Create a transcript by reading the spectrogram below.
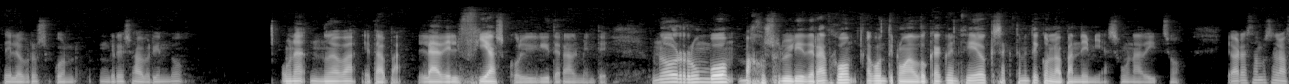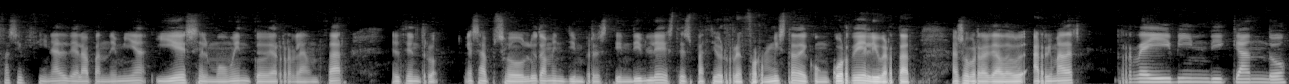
celebró su congreso abriendo una nueva etapa, la del fiasco, literalmente. Un nuevo rumbo bajo su liderazgo ha continuado, que ha coincidido exactamente con la pandemia, según ha dicho ahora estamos en la fase final de la pandemia y es el momento de relanzar el centro. Es absolutamente imprescindible este espacio reformista de concordia y libertad. Ha subrayado arrimadas reivindicando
